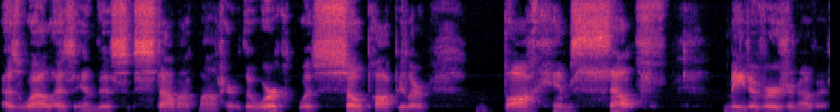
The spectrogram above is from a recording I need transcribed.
as well as in this Stabat Mater. The work was so popular, Bach himself made a version of it,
